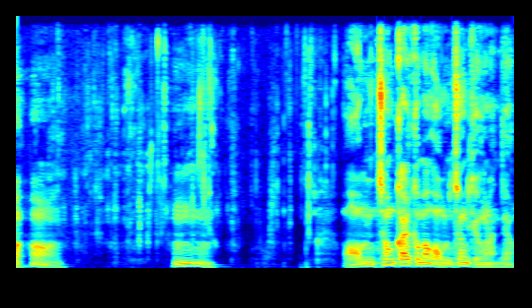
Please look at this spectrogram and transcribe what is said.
음, 엄청 깔끔하고 엄청 개운한데요.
